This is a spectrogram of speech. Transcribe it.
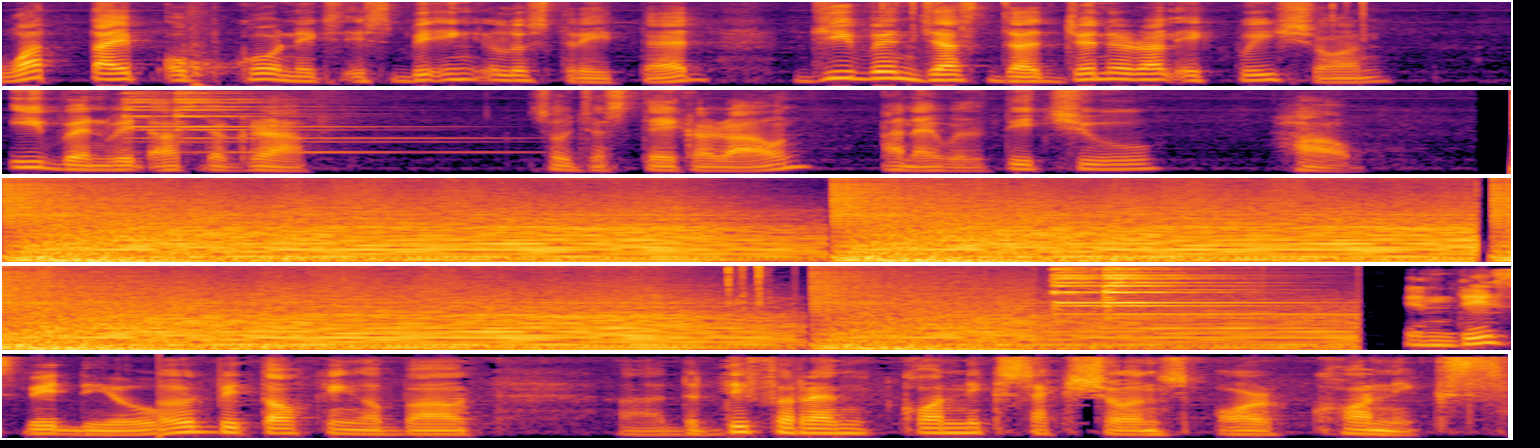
what type of conics is being illustrated given just the general equation even without the graph. So just take around and I will teach you how. In this video, I will be talking about uh, the different conic sections or conics.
